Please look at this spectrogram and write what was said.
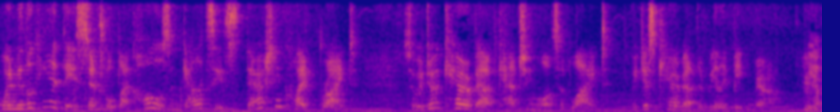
When we're looking at these central black holes and galaxies, they're actually quite bright. So we don't care about catching lots of light. We just care about the really big mirror. Yeah.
